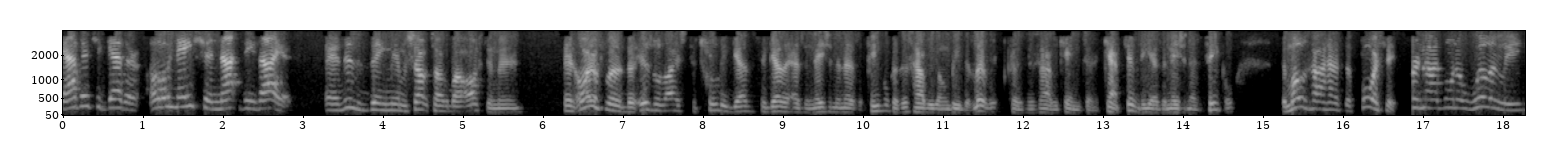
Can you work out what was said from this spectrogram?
gather together, O nation not desired. And this is the thing me and Michelle talk about often, man. in order for the Israelites to truly gather together as a nation and as a people, because this is how we're going to be delivered, because this is how we came into captivity as a nation and as a people, the Most High has to force it. We're not going to willingly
